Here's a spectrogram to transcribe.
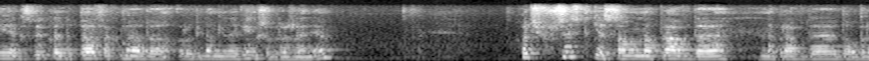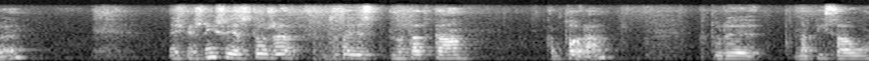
Jak zwykle The Perfect Murder robi na mnie największe wrażenie. Choć wszystkie są naprawdę, naprawdę dobre. Najśmieszniejsze jest to, że tutaj jest notatka autora, który napisał e,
